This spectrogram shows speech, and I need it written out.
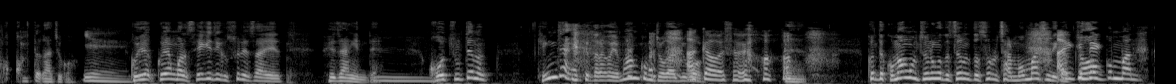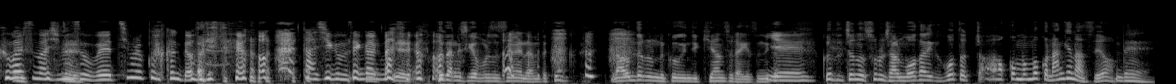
조금 떠가지고 예. 그, 양- 그 양반은 세계적 수레사의 회장인데 음. 그거 줄 때는 굉장히 아끼더라고요. 이만큼 줘가지고. 아까워서요. 예. 근데 그만큼 주는 것도 저는 또 술을 잘 못 마시니까 아니, 조금만 그 말씀하시면서 왜 침을 꼴깍 넘기세요? 다시금 생각나네요. 예, 그 당시가 벌써 생각이 납니다. 그, 나름대로는 그 이제 귀한 술 아니겠습니까? 예. 그래도 저는 술을 잘 못 하니까 그것도 조금만 먹고 남겨놨어요. 네.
